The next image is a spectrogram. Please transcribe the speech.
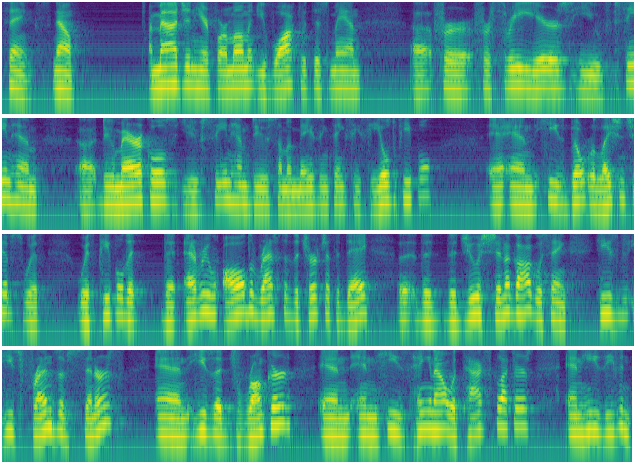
things. Now, imagine here for a moment you've walked with this man uh, for, for three years. You've seen him uh, do miracles, you've seen him do some amazing things. He's healed people, and, and he's built relationships with, with people that, that every, all the rest of the church at the day, the, uh, the, the Jewish synagogue was saying he's, he's friends of sinners and he's a drunkard and, and he's hanging out with tax collectors and he's even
